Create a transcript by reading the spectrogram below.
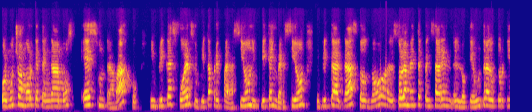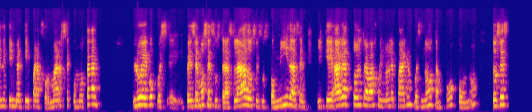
por mucho amor que tengamos, es un trabajo, implica esfuerzo, implica preparación, implica inversión, implica gastos, ¿no? Solamente pensar en lo que un traductor tiene que invertir para formarse como tal luego pues eh, pensemos en sus traslados, en sus comidas, y que haga todo el trabajo y no le paguen, pues no, tampoco, ¿no? Entonces,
